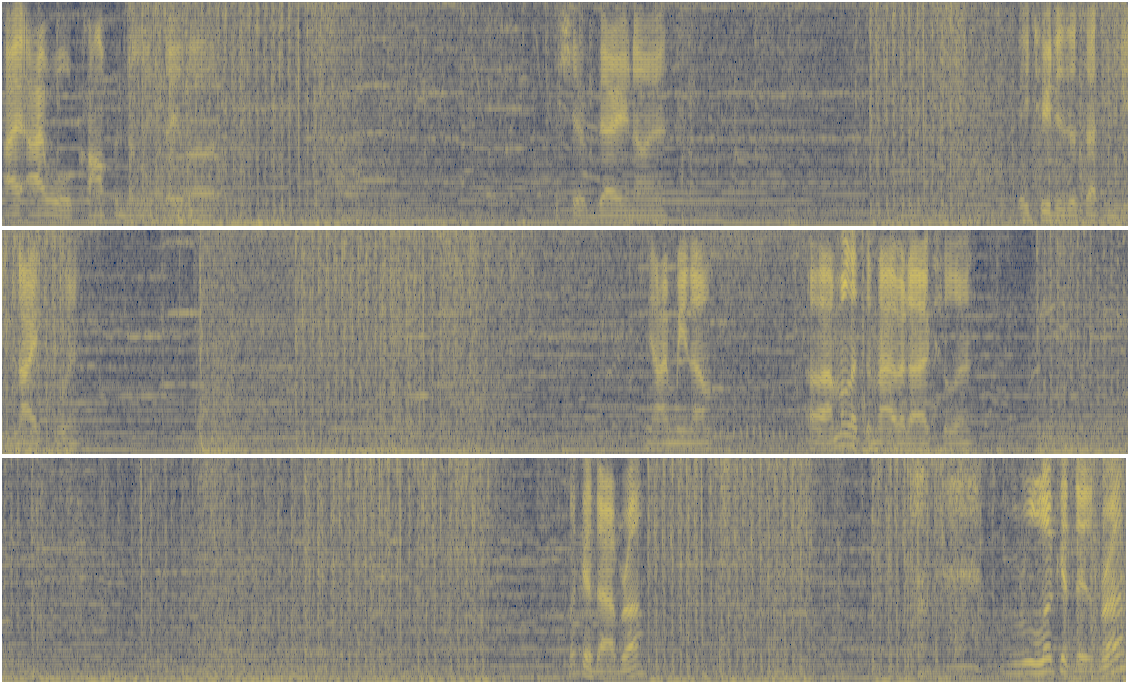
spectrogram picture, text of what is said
I, I will confidently say that. This shit very nice. They treated this SMG nicely. Yeah, I mean. Uh, I'm gonna let them have it, actually. Look at that, bro. Look at this, bro.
